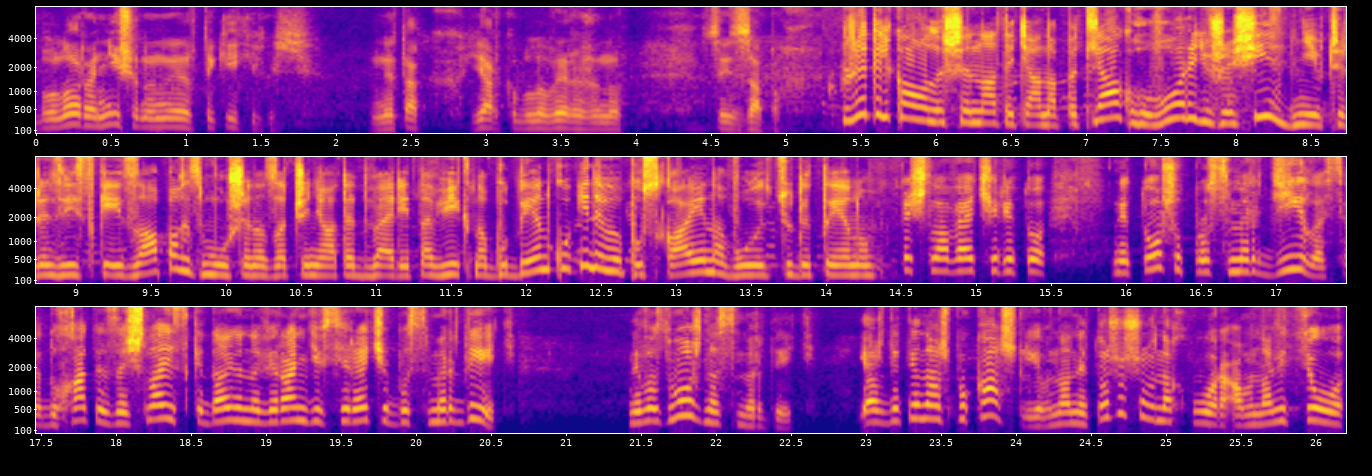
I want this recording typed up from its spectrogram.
Було раніше, але не в такій кількості. Не так ярко було виражено цей запах. Жителька Олешина Тетяна Петляк говорить, вже шість днів через різкий запах змушена зачиняти двері та вікна будинку і не випускає на вулицю дитину. Прийшла ввечері, то не то, що просмерділася. До хати зайшла і скидаю на віранді всі речі, бо смердить. Невозможно смердить. І аж дитина аж покашлює. Вона не то, що вона хвора, а вона від цього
